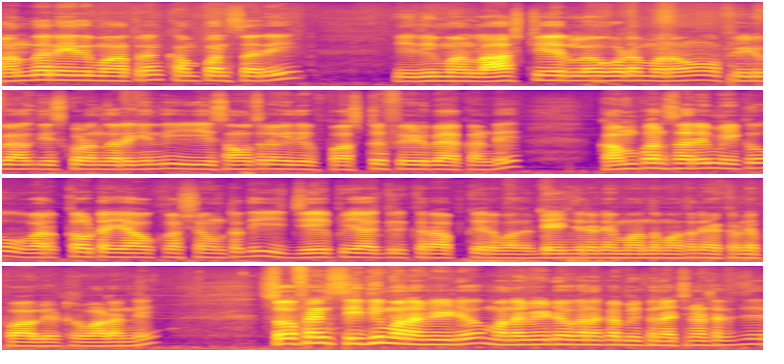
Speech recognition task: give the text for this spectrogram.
మంద అనేది మాత్రం కంపల్సరీ. ఇది మన లాస్ట్ ఇయర్లో కూడా మనం ఫీడ్బ్యాక్ తీసుకోవడం జరిగింది. ఈ సంవత్సరం ఇది ఫస్ట్ ఫీడ్బ్యాక్ అండి. కంపల్సరీ మీకు వర్కౌట్ అయ్యే అవకాశం ఉంటుంది. ఈ జేపీ అగ్రి క్రాప్ కేర్ వాళ్ళ డేంజర్ అనే మందు మాత్రం ఎక్కడనే పావు లీటర్ వాడండి. సో ఫ్రెండ్స్ ఇది మన వీడియో. మన వీడియో కనుక మీకు నచ్చినట్లయితే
